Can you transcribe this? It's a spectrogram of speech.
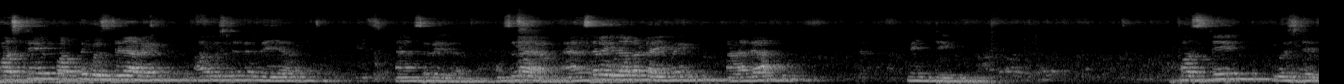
ഫസ്റ്റ് പത്ത് ക്വസ്റ്റ്യനാണ് ആ ക്വസ്റ്റ്യൻ എന്ത് ചെയ്യാം? ആൻസർ ചെയ്ത മനസ്സിലായോ? ആൻസർ ചെയ്താലുള്ള ടൈം അര മിനിറ്റ് ഫസ്റ്റ് ക്വസ്റ്റ്യൻ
